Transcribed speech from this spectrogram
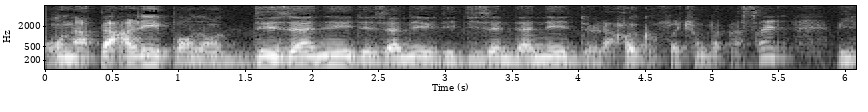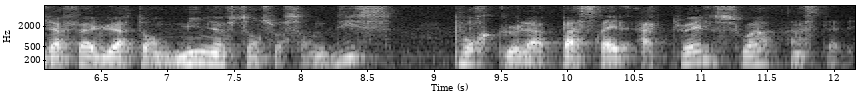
on a parlé pendant des années, des années et des dizaines d'années de la reconstruction de la passerelle, mais il a fallu attendre 1970 pour que la passerelle actuelle soit installée.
